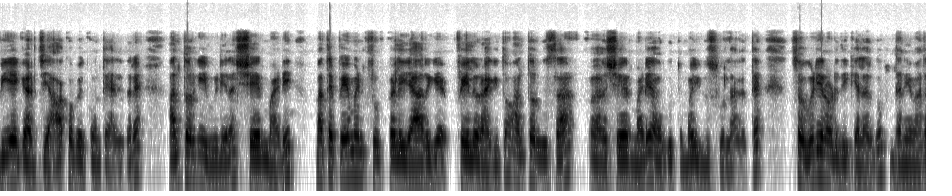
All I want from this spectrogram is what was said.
ಬಿ ಎಗೆ ಅರ್ಜಿ ಹಾಕೋಬೇಕು ಅಂತ ಯಾರಿದ್ದಾರೆ, ಅಂಥವ್ರಿಗೆ ಈ ವಿಡಿಯೋನ ಶೇರ್ ಮಾಡಿ. ಮತ್ತು ಪೇಮೆಂಟ್ ಪ್ರೂಫ್ಗಳು ಯಾರಿಗೆ ಫೇಲ್ಯೂರ್ ಆಗಿತ್ತು ಅಂಥವ್ರಿಗೂ ಸಹ ಶೇರ್ ಮಾಡಿ, ಅವ್ರಿಗೂ ತುಂಬ ಯೂಸ್ಫುಲ್ ಆಗುತ್ತೆ. ಸೊ ವಿಡಿಯೋ ನೋಡೋದಕ್ಕೆ ಎಲ್ಲರಿಗೂ ಧನ್ಯವಾದ.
